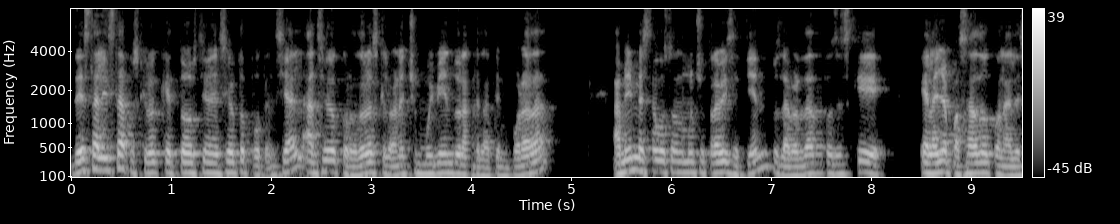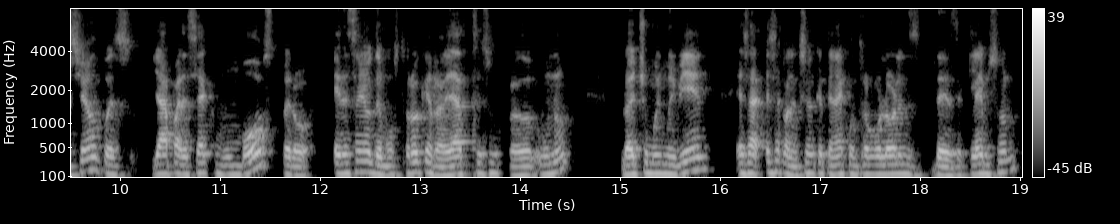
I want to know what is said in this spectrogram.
de esta lista, pues creo que todos tienen cierto potencial. Han sido corredores que lo han hecho muy bien durante la temporada. A mí me está gustando mucho Travis Etienne, pues la verdad, pues es que el año pasado con la lesión, pues ya parecía como un boss, pero en este año demostró que en realidad es un corredor uno. Lo ha hecho muy, muy bien. Esa, esa conexión que tenía con Trevor Lawrence desde Clemson,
